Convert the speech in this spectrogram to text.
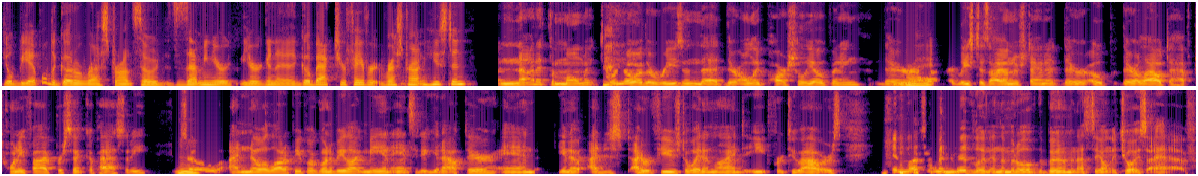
you'll be able to go to restaurants. So, does that mean you're you're going to go back to your favorite restaurant in Houston? Not at the moment, for no other reason that they're only partially opening. They're, right. uh, at least as I understand it, they're op- they're allowed to have 25% capacity. Mm-hmm. So I know a lot of people are going to be like me and antsy to get out there. And, you know, I just, I refuse to wait in line to eat for two hours unless I'm in Midland in the middle of the boom. And that's the only choice I have.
